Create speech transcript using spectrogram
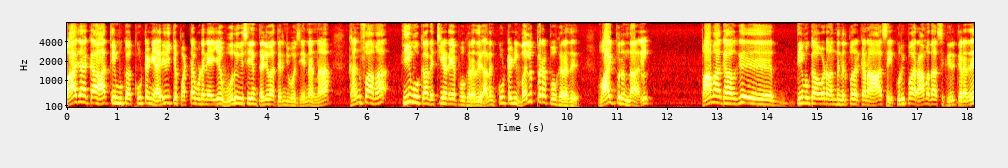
பாஜக அதிமுக கூட்டணி அறிவிக்கப்பட்ட உடனேயே ஒரு விஷயம் தெளிவாக தெரிஞ்சு போச்சு. என்னன்னா கன்ஃபார்மாக திமுக வெற்றியடைய போகிறது. அதன் கூட்டணி வலுப்பெற போகிறது. வாய்ப்பு இருந்தால் பாமகவுக்கு திமுகவோடு வந்து நிற்பதற்கான ஆசை குறிப்பாக ராமதாஸுக்கு இருக்கிறது.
